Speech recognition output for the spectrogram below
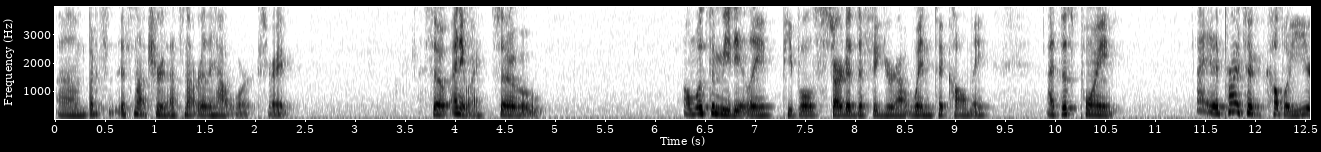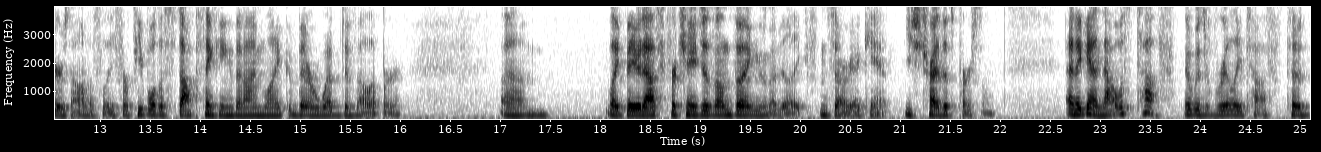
Um, but it's it's not true. That's not really how it works, right? So anyway, so almost immediately, people started to figure out when to call me. At this point, it probably took a couple years, honestly, for people to stop thinking that I'm like their web developer. Um, like they would ask for changes on things, and I'd be like, "I'm sorry, I can't. You should try this person." And again, that was tough. It was really tough to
